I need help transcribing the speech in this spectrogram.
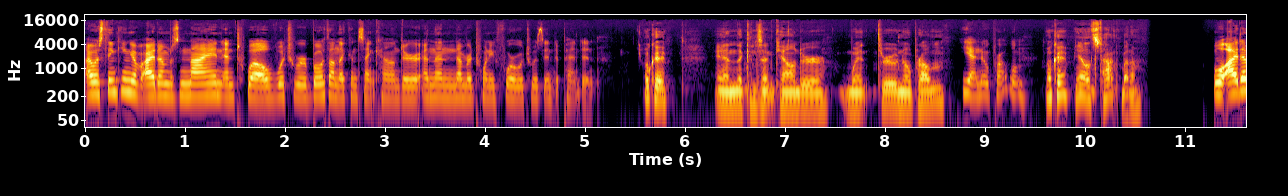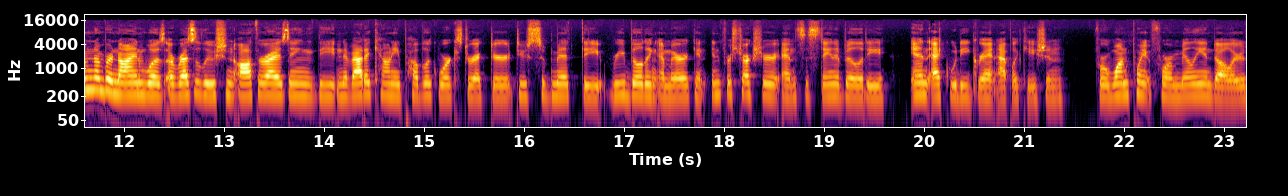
I was thinking of items 9 and 12, which were both on the consent calendar, and then number 24, which was independent. Okay. And the consent calendar went through no problem? Yeah, no problem. Okay. Yeah, let's talk about them. Well, item number nine was a resolution authorizing the Nevada County Public Works Director to submit the Rebuilding American Infrastructure and Sustainability and Equity grant application for $1.4 million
